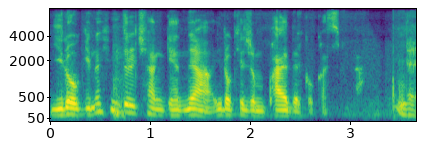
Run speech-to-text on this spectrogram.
이러기는 힘들지 않겠냐 이렇게 좀 봐야 될 것 같습니다. 네.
